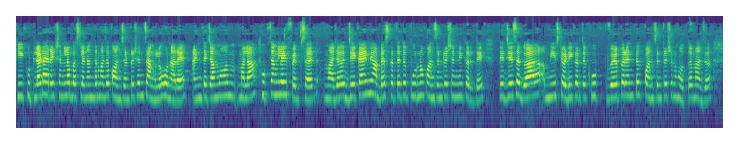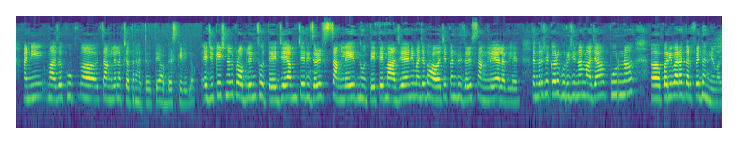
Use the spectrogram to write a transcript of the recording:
की कुठल्या डायरेक्शनला बसल्यानंतर माझं कॉन्सन्ट्रेशन चांगलं होणार आहे. आणि त्याच्यामुळं मला खूप चांगले इफेक्ट्स आहेत. माझ्या जे काही मी अभ्यास करते ते पूर्ण कॉन्सन्ट्रेशननी करते. ते जे सगळं मी स्टडी करते खूप वेळपर्यंत कॉन्सन्ट्रेशन होतं माझं. आणि माझं खूप चांगलं लक्षात राहतं ते अभ्यास केलेलं. एज्युकेशनल प्रॉब्लेम्स होते जे आमचे रिझल्ट्स चांगले नव्हते ते माझे आणि माझ्या भावाचे पण रिझल्ट चांगले यायला आहेत चंद्रशेखर गुरुजींना माझ्या पूर्ण परिवारातर्फे धन्यवाद.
